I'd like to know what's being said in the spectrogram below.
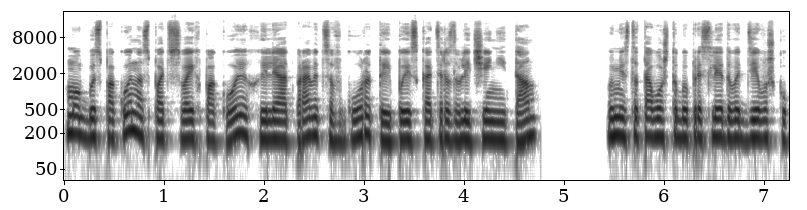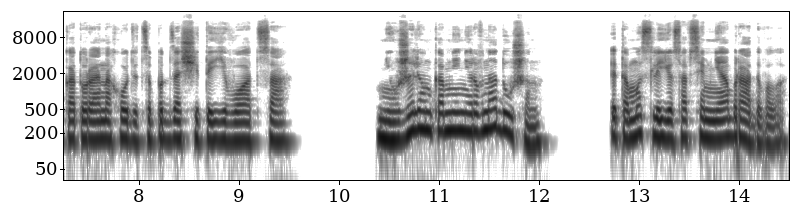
Мог бы спокойно спать в своих покоях или отправиться в город и поискать развлечений там, вместо того, чтобы преследовать девушку, которая находится под защитой его отца. Неужели он ко мне неравнодушен? Эта мысль ее совсем не обрадовала.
